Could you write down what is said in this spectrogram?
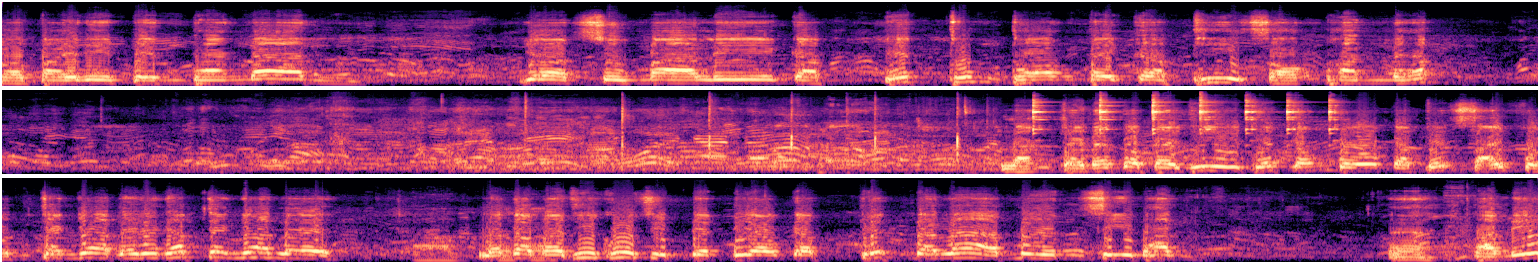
ต่อไปนี่เป็นทางด้าน ยอดสุมาลีกับเพชรทุ่งทองไปกลับที่2,000นะครับหลังจากนั้นก็ไปที่เพชรน้องโบกับเพชรสายฝนแจ้งยอดเลยนะครับ แจ้งยอดเลย แล้วก็มาที่คู่สิบเด็ดเดียวกับเพชรดอลล่าหมื่นสี่พัน อ่าตามนี้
